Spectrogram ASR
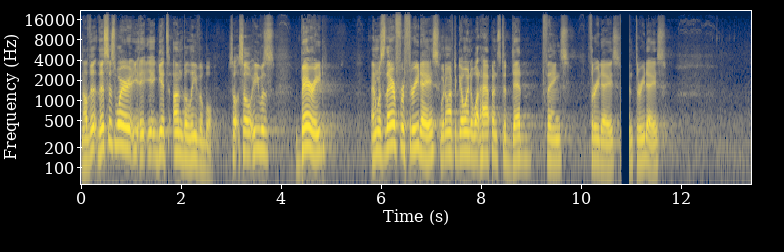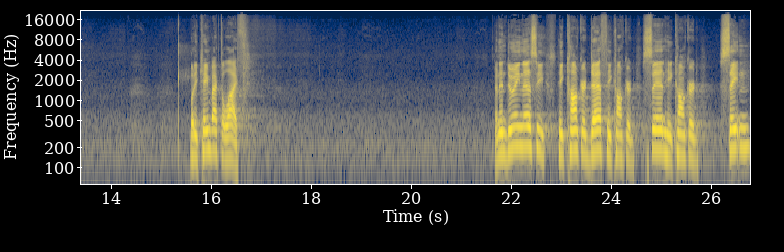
Now, th- this is where it, it gets unbelievable. So, so he was buried and was there for three days. We don't have to go into what happens to dead things three days, in three days. But he came back to life. And in doing this, he, he conquered death, he conquered sin, he conquered Satan.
